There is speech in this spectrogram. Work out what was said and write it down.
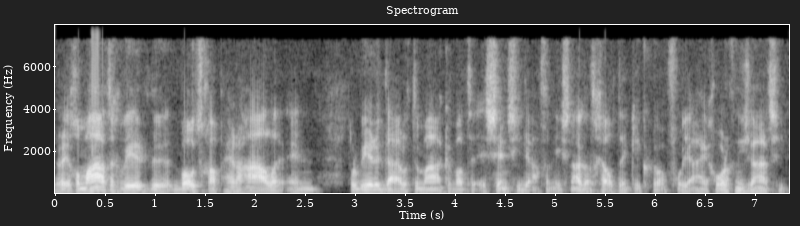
regelmatig weer de boodschap herhalen en proberen duidelijk te maken wat de essentie daarvan is. Nou, dat geldt denk ik ook voor je eigen organisatie.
